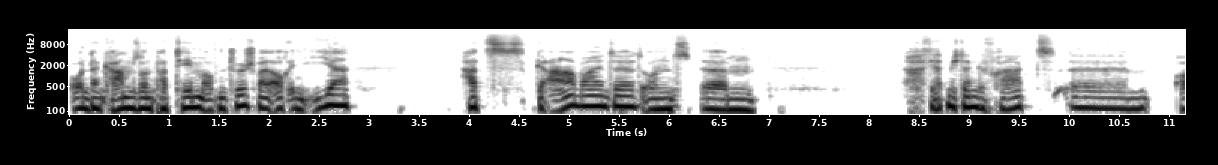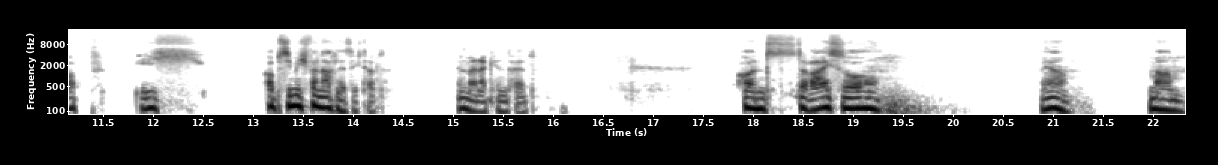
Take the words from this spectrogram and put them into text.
und dann kamen so ein paar Themen auf den Tisch, weil auch in ihr hat's gearbeitet und ähm, sie hat mich dann gefragt, ähm, ob ich, ob sie mich vernachlässigt hat in meiner Kindheit. Und da war ich so, ja, Mom,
